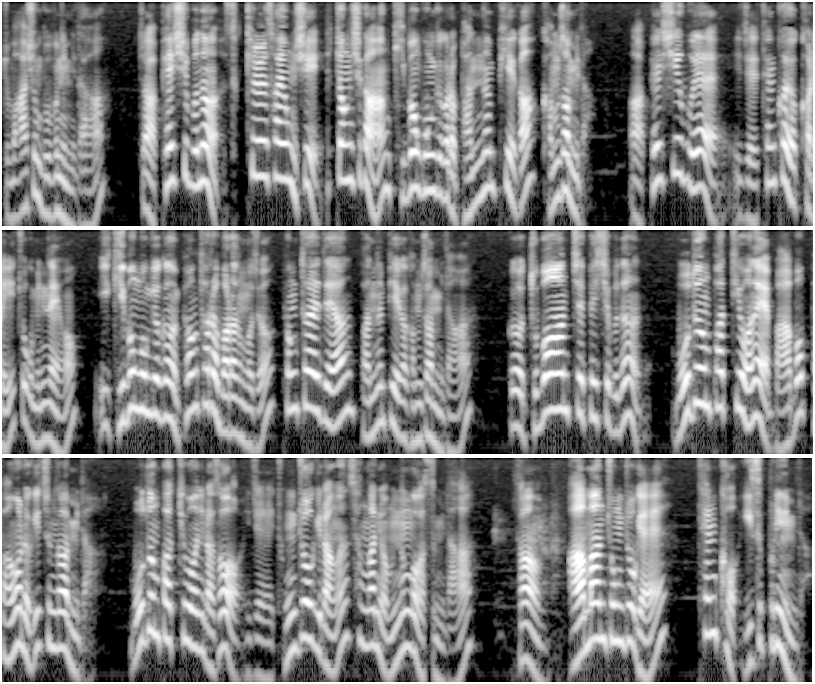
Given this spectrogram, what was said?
좀 아쉬운 부분입니다. 자, passive는 스킬 사용 시 일정 시간 기본 공격으로 받는 피해가 감소합니다. 아, passive에 이제 탱커 역할이 조금 있네요. 이 기본 공격은 평타를 말하는 거죠. 평타에 대한 받는 피해가 감소합니다. 그리고 두 번째 passive는 모든 파티원의 마법 방어력이 증가합니다. 모든 파티원이라서 이제 종족이랑은 상관이 없는 것 같습니다. 다음, 아만 종족의 탱커 이스프린입니다.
